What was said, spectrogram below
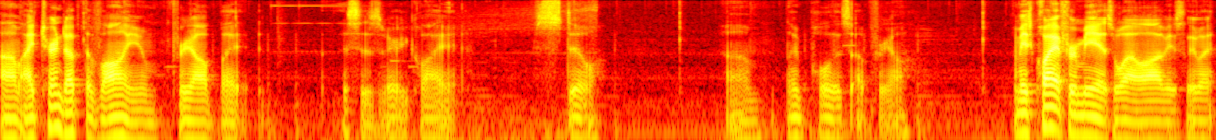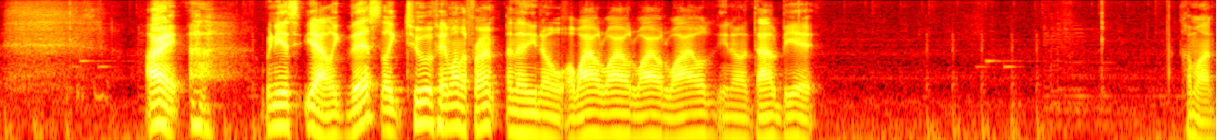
Um, I turned up the volume for y'all, but this is very quiet still. Um, let me pull this up for y'all. I mean, it's quiet for me as well, obviously, but... Alright. We need, yeah, like this, like two of him on the front, and then, you know, a wild, wild, wild, wild, you know, that would be it. Come on.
